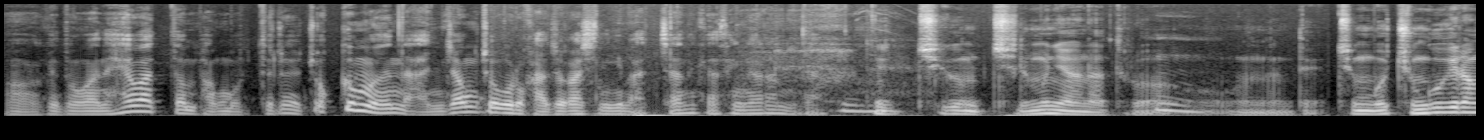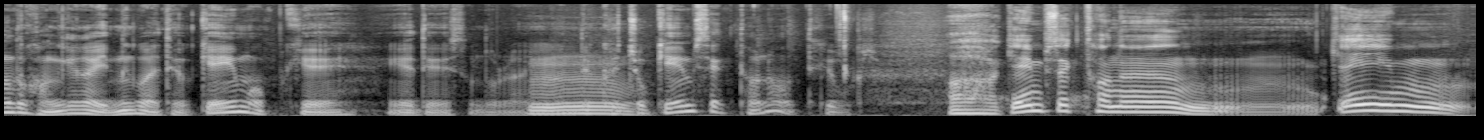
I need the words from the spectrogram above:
어, 그동안 해왔던 방법들을 조금은 안정적으로 가져가시는 게 맞지 않을까 생각합니다. 근데 지금 질문이 하나 들어오는데 지금 뭐 중국이랑도 관계가 있는 것 같아요. 게임 업계에 대해서 논란이 있는데 음. 그쪽 게임 섹터는 어떻게 보세요? 아, 게임 섹터는 게임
